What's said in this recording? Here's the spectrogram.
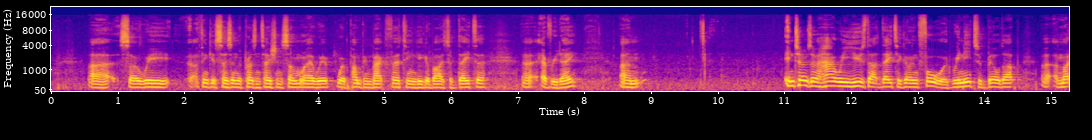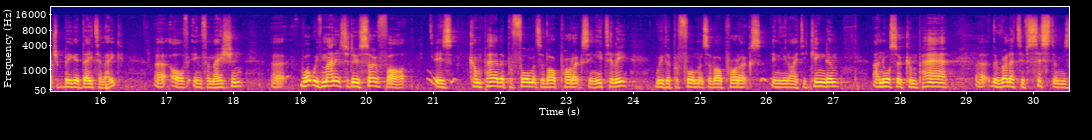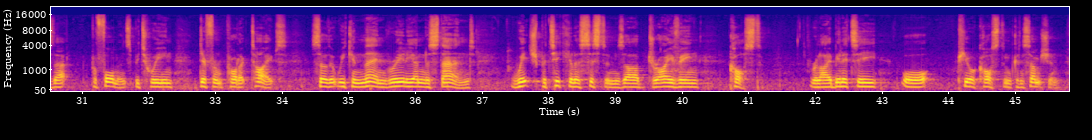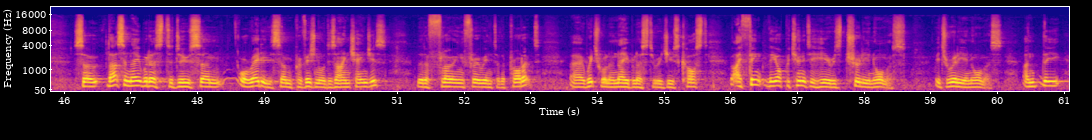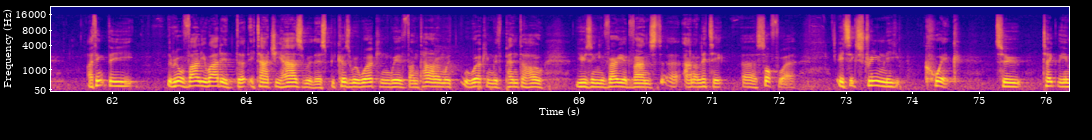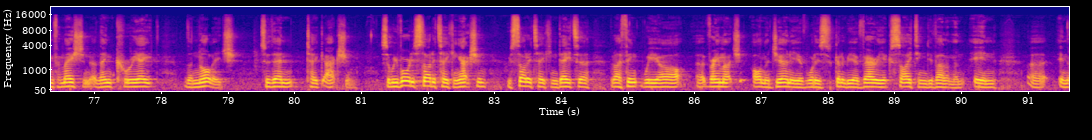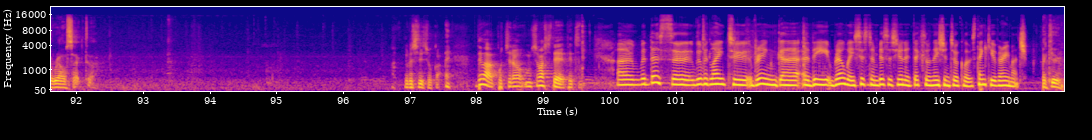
Uh, so we, I think it says in the presentation somewhere, we're, we're pumping back 13 gigabytes of data uh, every day. Um, in terms of how we use that data going forward, we need to build up a, a much bigger data lake uh, of information. Uh, what we've managed to do so far is compare the performance of our products in Italy with the performance of our products in the United Kingdom, and also compare uh, the relative systems that performance between different product types so that we can then really understand which particular systems are driving cost, reliability, or pure cost and consumption. So that's enabled us to do some already some provisional design changes that are flowing through into the product, uh, which will enable us to reduce cost. But I think the opportunity here is truly enormous. It's really enormous. And the, I think the, the real value added that Hitachi has with this, because we're working with Vantara and we're, we're working with Pentaho using very advanced uh, analytic uh, software, it's extremely quick to take the information and then create the knowledge to then take action. So we've already started taking action, we've started taking data, but I think we are uh, very much on the journey of what is going to be a very exciting development in, uh, in the rail sector. よろしいでしょうか。 えではこちらをもちまして鉄 Uh, with this, uh, we would like to bring uh, the railway system business unit explanation to a close. Thank you very much. Thank you.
